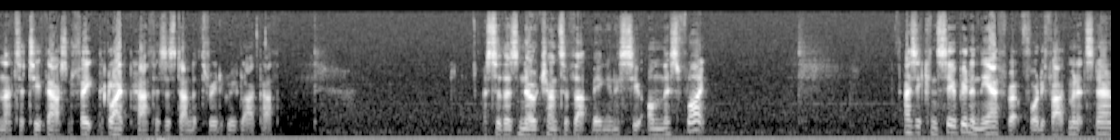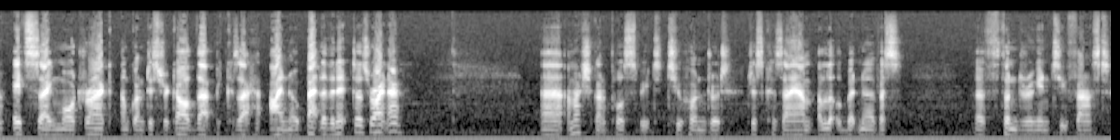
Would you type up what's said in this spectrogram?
and that's at 2000 feet. The glide path is a standard 3 degree glide path. So there's no chance of that being an issue on this flight. As you can see, I've been in the air for about 45 minutes now. It's saying more drag. I'm going to disregard that because I, I know better than it does right now. Uh, I'm actually going to pull speed to 200 just because I am a little bit nervous of thundering in too fast.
